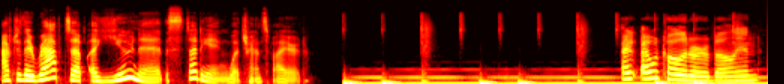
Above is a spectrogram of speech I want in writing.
after they wrapped up a unit studying what transpired. I, I would call it a rebellion.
